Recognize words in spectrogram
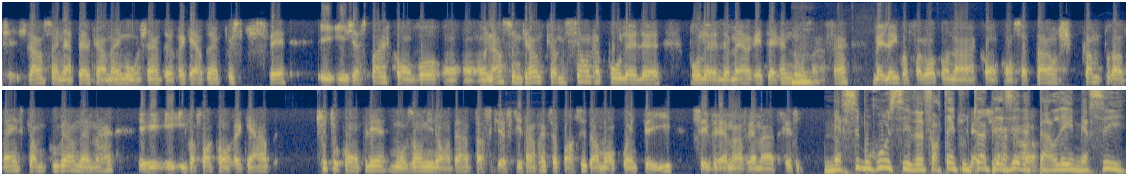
je, lance un appel quand même aux gens de regarder un peu ce qui se fait. Et, j'espère qu'on va on, lance une grande commission là, pour le, pour le, meilleur intérêt de nos mm. enfants. Mais là, il va falloir qu'on qu'on se penche comme province, comme gouvernement, et, et il va falloir qu'on regarde tout au complet nos zones inondables parce que ce qui est en train de se passer dans mon coin de pays, c'est vraiment, vraiment triste. Merci beaucoup, Sylvain Fortin. Tout le temps un plaisir de te parler. Merci.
